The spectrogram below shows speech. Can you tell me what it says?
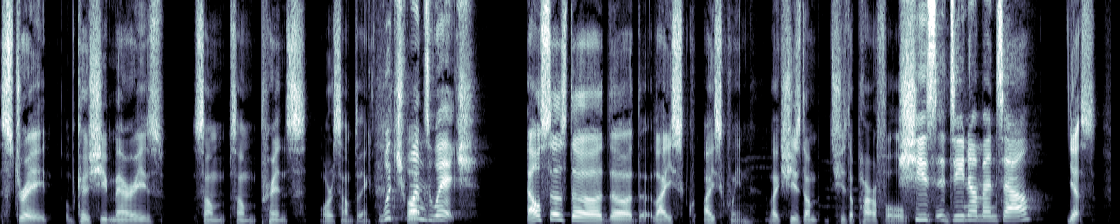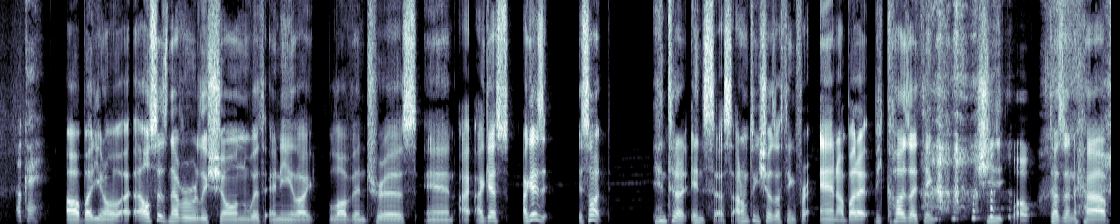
straight because she marries some some prince or something. Which But- one's which? Elsa's the the, the ice ice queen. Like she's the she's the powerful. She's Idina Menzel. yes. Okay. Uh, but you know, Elsa's never really shown with any like love interest, and I, I guess I guess it's not hinted at incest. I don't think she has a thing for Anna, but I, because I think she doesn't have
